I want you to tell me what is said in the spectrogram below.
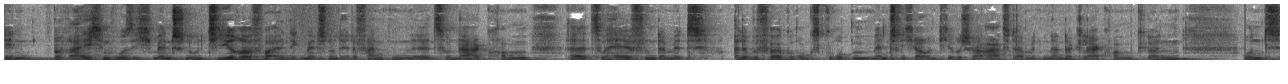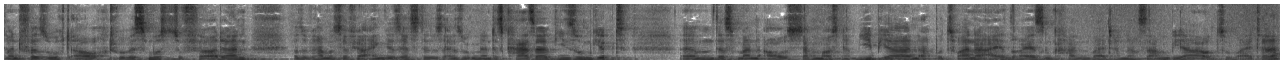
den Bereichen, wo sich Menschen und Tiere, vor allen Dingen Menschen und Elefanten, äh, zu nahe kommen, äh, zu helfen, damit alle Bevölkerungsgruppen menschlicher und tierischer Art da miteinander klarkommen können. Und man versucht auch Tourismus zu fördern. Also wir haben uns dafür eingesetzt, dass es ein sogenanntes CASA-Visum gibt. ähm, dass man aus, sagen wir mal, aus Namibia nach Botswana einreisen kann, weiter nach Sambia und so weiter.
